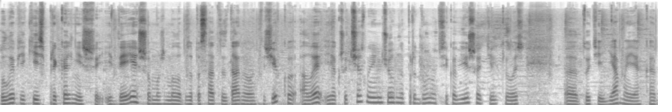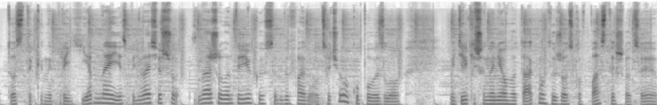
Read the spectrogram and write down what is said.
були б якісь прикольніші ідеї, що можна було б записати з даною вантажівкою, але, якщо чесно, я нічого не придумав цікавіше, тільки ось е, тут є яма, яка досить таки неприємна. Я сподіваюся, що з нашою вантажівкою все буде файно. Оце чого повезло? Ми тільки що на нього так могли жорстко впасти, що це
